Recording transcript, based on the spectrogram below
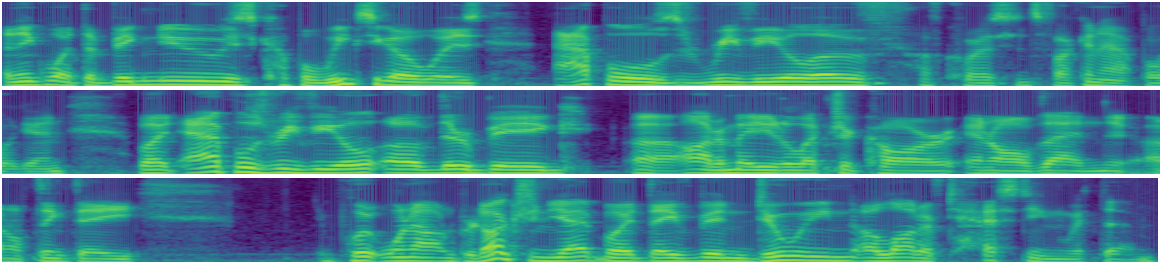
I think what the big news a couple weeks ago was Apple's reveal of, of course, it's fucking Apple again, but Apple's reveal of their big uh, automated electric car and all of that. And I don't think they put one out in production yet, but they've been doing a lot of testing with them.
